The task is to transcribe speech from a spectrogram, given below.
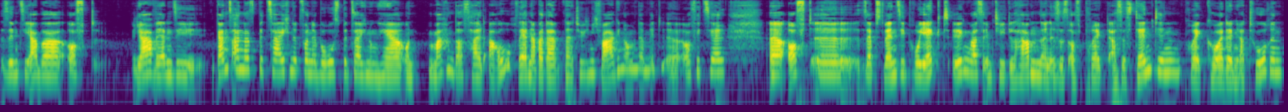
sind sie aber oft ja, werden sie ganz anders bezeichnet von der Berufsbezeichnung her und machen das halt auch, werden aber da natürlich nicht wahrgenommen damit äh, offiziell. Äh, oft, äh, selbst wenn sie Projekt irgendwas im Titel haben, dann ist es oft Projektassistentin, Projektkoordinatorin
